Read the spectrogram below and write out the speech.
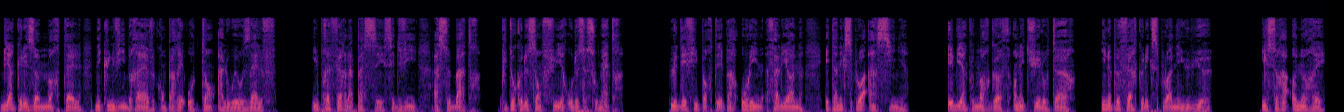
Bien que les hommes mortels n'aient qu'une vie brève comparée au temps alloué aux elfes, ils préfèrent la passer, cette vie, à se battre, plutôt que de s'enfuir ou de se soumettre. Le défi porté par Urin Thalion est un exploit insigne, et bien que Morgoth en ait tué l'auteur, il ne peut faire que l'exploit n'ait eu lieu. Il sera honoré,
